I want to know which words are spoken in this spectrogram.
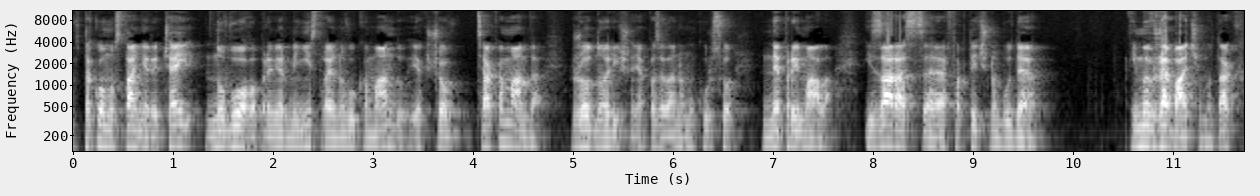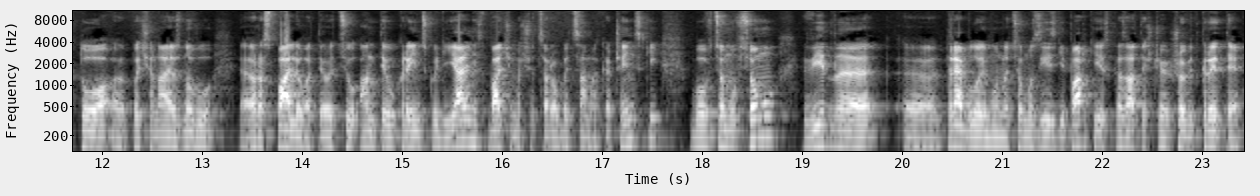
в такому стані речей нового прем'єр-міністра і нову команду, якщо ця команда жодного рішення по зеленому курсу не приймала. І зараз фактично буде. І ми вже бачимо, так, хто е, починає знову е, розпалювати оцю антиукраїнську діяльність. Бачимо, що це робить саме Качинський, бо в цьому всьому він е, треба було йому на цьому з'їзді партії сказати, що якщо відкрити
